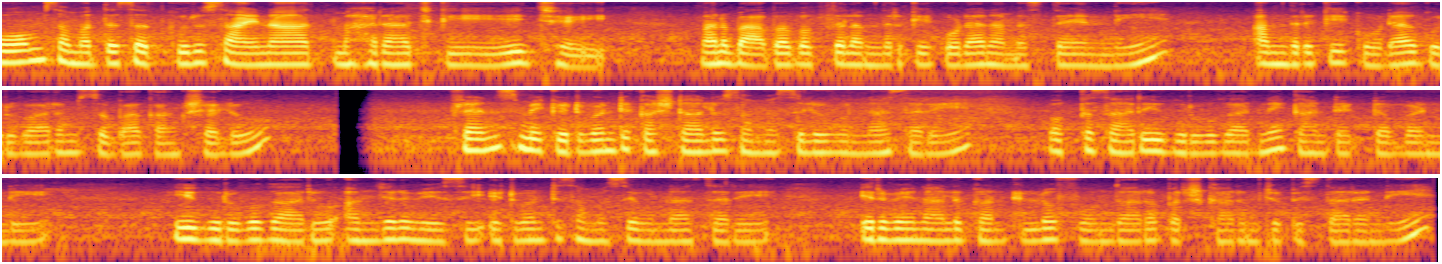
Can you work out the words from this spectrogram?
ఓం సమర్థ సద్గురు సాయినాథ్ మహారాజ్కి జై. మన బాబా భక్తులందరికీ కూడా నమస్తే అండి. అందరికీ కూడా గురువారం శుభాకాంక్షలు. ఫ్రెండ్స్ మీకు ఎటువంటి కష్టాలు సమస్యలు ఉన్నా సరే ఒక్కసారి ఈ గురువు గారిని కాంటాక్ట్ అవ్వండి. ఈ గురువు గారు అంజన వేసి ఎటువంటి సమస్య ఉన్నా సరే ఇరవై నాలుగు గంటల్లో ఫోన్ ద్వారా పరిష్కారం చూపిస్తారండి.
